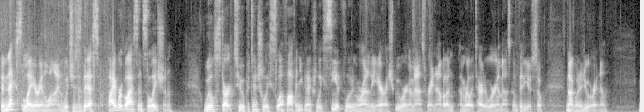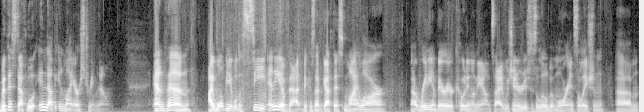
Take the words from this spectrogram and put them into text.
the next layer in line, which is this fiberglass insulation, will start to potentially slough off and you can actually see it floating around in the air. I should be wearing a mask right now, but I'm, I'm really tired of wearing a mask on video, so I'm not going to do it right now. But this stuff will end up in my Airstream now. And then I won't be able to see any of that because I've got this Mylar uh, radiant barrier coating on the outside, which introduces a little bit more insulation um,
